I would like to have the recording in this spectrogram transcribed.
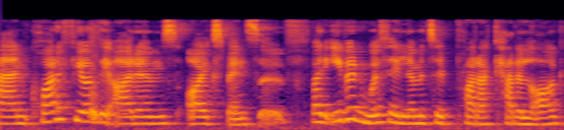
and quite a few of the items are expensive. But even with a limited product catalog,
